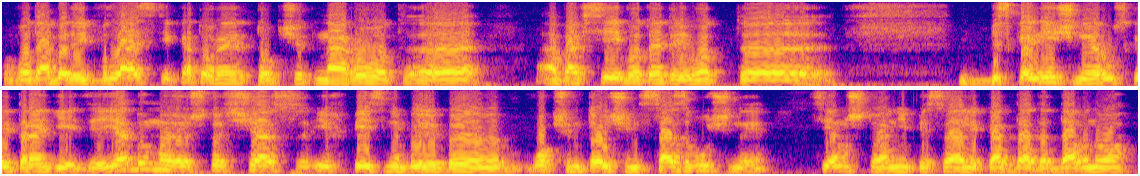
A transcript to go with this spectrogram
вот об этой власти, которая топчет народ, э, обо всей вот этой вот... Э, бесконечной русской трагедии. Я думаю, что сейчас их песни были бы, в общем-то, очень созвучны тем, что они писали когда-то давно,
